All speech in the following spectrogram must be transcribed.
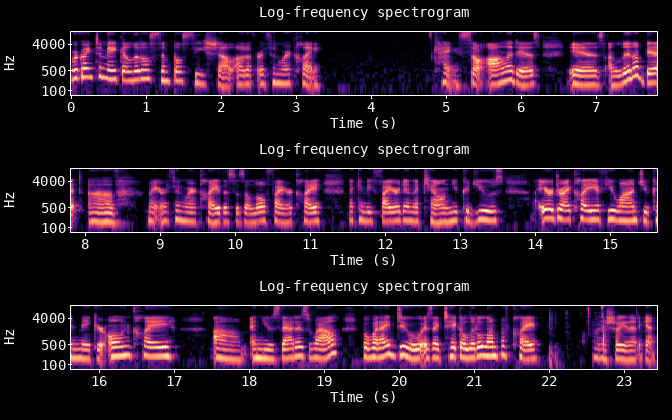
we're going to make a little simple seashell out of earthenware clay. Okay, so all it is is a little bit of my earthenware clay. This is a low fire clay that can be fired in the kiln. You could use air dry clay if you want. You can make your own clay um, and use that as well. But what I do is I take a little lump of clay. I'm going to show you that again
